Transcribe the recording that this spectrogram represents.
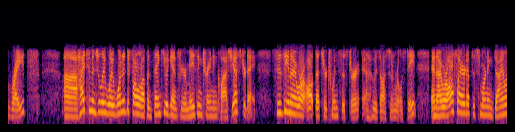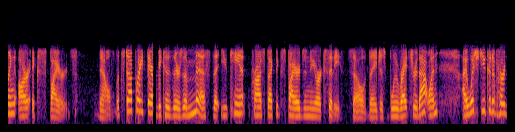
writes. Uh, hi, Tim and Julie. We wanted to follow up and thank you again for your amazing training class yesterday. Susie and I were all, that's her twin sister, uh, who is also in real estate, and I were all fired up this morning dialing our expireds. Now, let's stop right there because there's a myth that you can't prospect expireds in New York City. So they just blew right through that one. I wished you could have heard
